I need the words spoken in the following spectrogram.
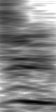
Two.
